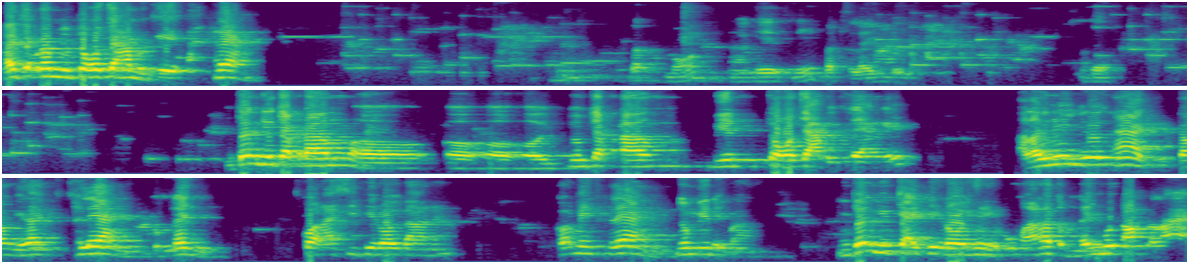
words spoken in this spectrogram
ហើយចាប់ដល់ខ្ញុំចូលចាមួយគេខ្លាំងបិទមកអាគេនេះបិទលេងទៅ អញ្ចឹងយើងចាប់ដើមខ្ញុំចាប់ដើមមានចរចាពីឃ្លាំងគេឥឡូវនេះយើងអាចចង់និយាយថាឃ្លាំងទំនិញគាត់អាចស៊ី200បានណាគាត់មានឃ្លាំងខ្ញុំមានអីបានអញ្ចឹងយើងចែក200គ្នាឧបមាថាទំនិញមួយ10ដុល្លារ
